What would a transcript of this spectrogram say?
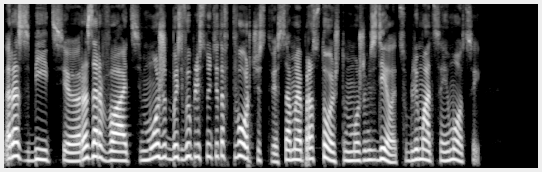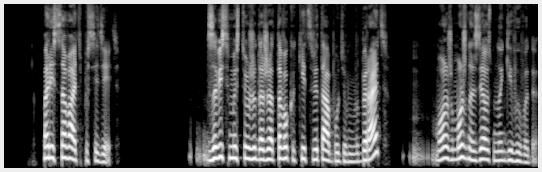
разбить, э, разорвать, может быть, выплеснуть это в творчестве, самое простое, что мы можем сделать, сублимация эмоций. Порисовать, посидеть. В зависимости уже даже от того, какие цвета будем выбирать, мож, можно сделать многие выводы.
